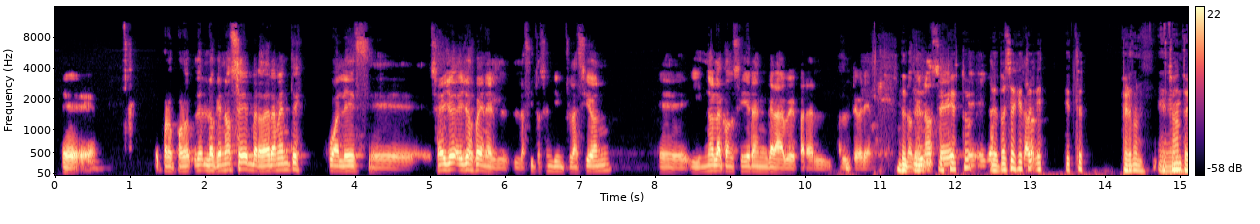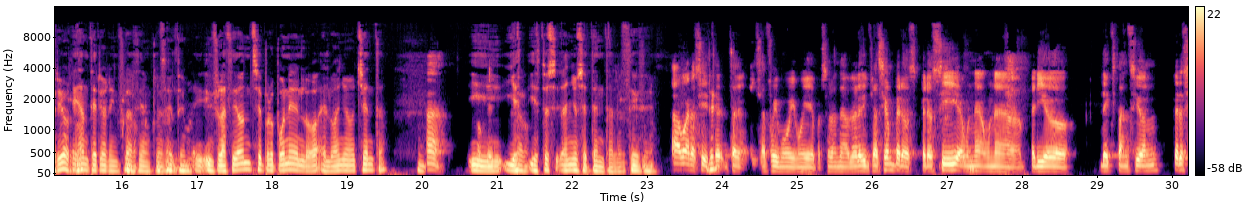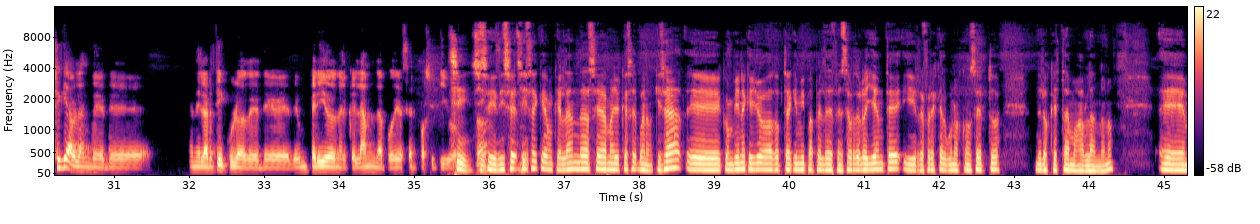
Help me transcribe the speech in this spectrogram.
eh, por, por, lo que no sé verdaderamente es cuál es, eh, o sea, ellos, ellos ven el, la situación de inflación eh, y no la consideran grave para el, para el teorema. Lo que no sé. Esto, ellos, lo que pasa es que claro, esto, esto, perdón. Esto es anterior. Es anterior a inflación, claro. claro. Es el tema. Inflación se propone en, lo, en los años 80. Ah. Y, okay, y, claro. y, esto es años 70 el artículo. Sí, sí. Ah, bueno, sí, está, está bien. Quizás fui muy, muy personal de hablar de inflación, pero, pero sí a una, una periodo de expansión, pero sí que hablan de, de en el artículo de, de, de, un periodo en el que lambda podría ser positivo. Sí, ¿no? sí, dice, sí, dice que aunque lambda sea mayor que... Bueno, quizás eh, conviene que yo adopte aquí mi papel de defensor del oyente y refresque algunos conceptos de los que estamos hablando, ¿no? Eh,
